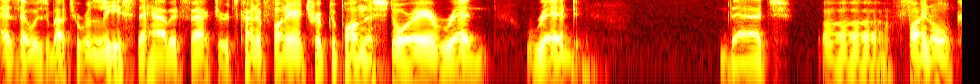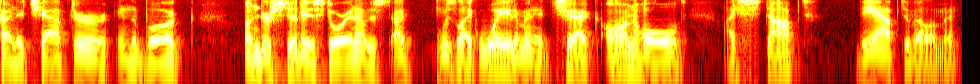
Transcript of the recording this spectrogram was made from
as I was about to release the habit factor, it's kind of funny. I tripped upon this story. I read read that uh, final kind of chapter in the book, understood his story, and I was I was like, wait a minute, check on hold. I stopped the app development.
